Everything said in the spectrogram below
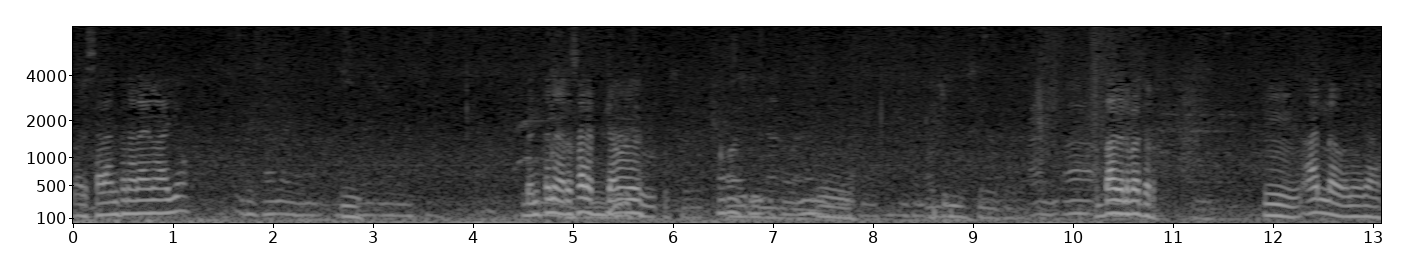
በርሳላ እንትና ላይ ነው አየው። በርሳላ ነው። በእንትና ርሳላ ተዳማ አባዘል በድር አለው እኔ ጋር።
